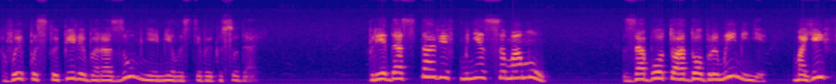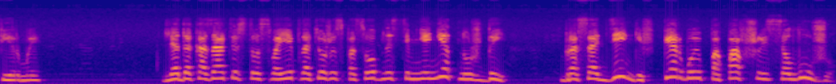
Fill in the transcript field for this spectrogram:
Вы поступили бы разумнее, милостивый государь, предоставив мне самому заботу о добром имени моей фирмы. Для доказательства своей платежеспособности мне нет нужды бросать деньги в первую попавшуюся лужу.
